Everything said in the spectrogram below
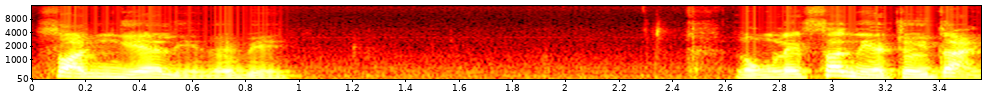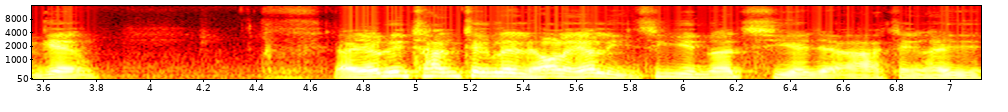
新嘅一年裏邊，農曆新年係最得人驚。有啲親戚咧，你可能一年先見到一次嘅啫啊，淨係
